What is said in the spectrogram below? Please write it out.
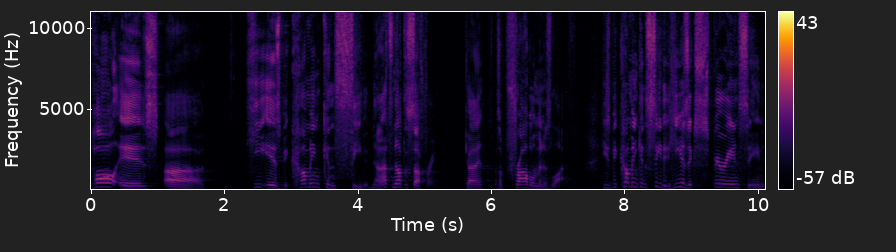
Paul is, uh, he is becoming conceited. Now, that's not the suffering, okay? That's a problem in his life. He's becoming conceited. He is experiencing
